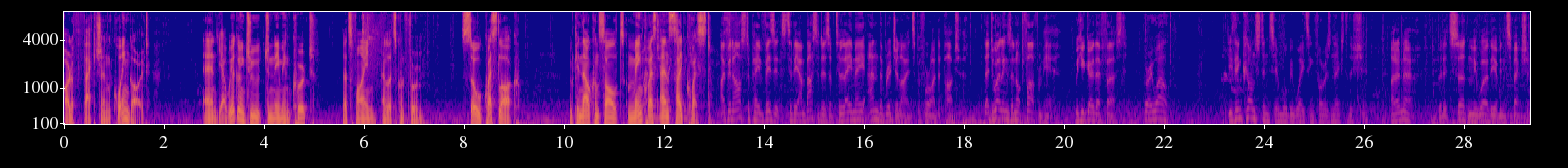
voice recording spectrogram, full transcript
part of the faction Coin Guard. And yeah, we're going to, to name him Kurt That's fine, and let's confirm. So, quest log. You can now consult main quest and side quest. I've been asked to pay visits to the ambassadors of Thélème and the Bridge Alliance before our departure. Their dwellings are not far from here. We could go there first. Very well. Do you think Constantine will be waiting for us next to the ship? I don't know, but it's certainly worthy of inspection.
